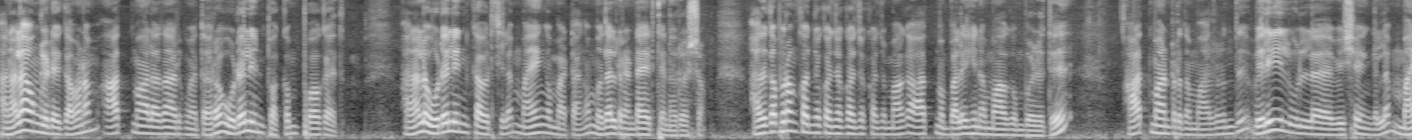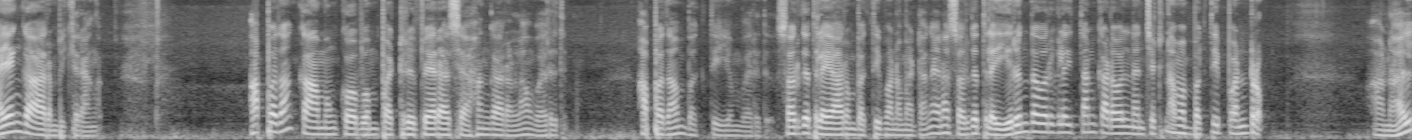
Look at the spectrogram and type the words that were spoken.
அதனால் அவங்களுடைய கவனம் ஆத்மாவில் தான் இருக்குமே தவிர உடலின் பக்கம் போகாது. அதனால் உடலின் கவர்ச்சியில் மயங்க மாட்டாங்க முதல் ரெண்டாயிரத்தி ஐநூறு வருஷம். அதுக்கப்புறம் கொஞ்சம் கொஞ்சம் கொஞ்சம் கொஞ்சமாக ஆத்ம பலகீனமாகும் பொழுது ஆத்மான்றதை மறந்து வெளியில் உள்ள விஷயங்களில் மயங்க ஆரம்பிக்கிறாங்க. அப்போ தான் காமம் கோபம் பற்று பேராசை அகங்காரம்லாம் வருது. அப்போ தான் பக்தியும் வருது. சொர்க்கத்தில் யாரும் பக்தி பண்ண மாட்டாங்க. ஏன்னா சொர்க்கத்தில் இருந்தவர்களைத்தான் கடவுள் நினச்சிட்டு நம்ம பக்தி பண்ணுறோம் ஆனால்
